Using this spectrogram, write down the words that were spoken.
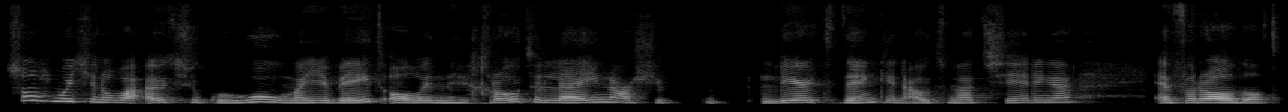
Soms moet je nog wel uitzoeken hoe, maar je weet al in de grote lijnen, als je leert denken in automatiseringen en vooral dat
